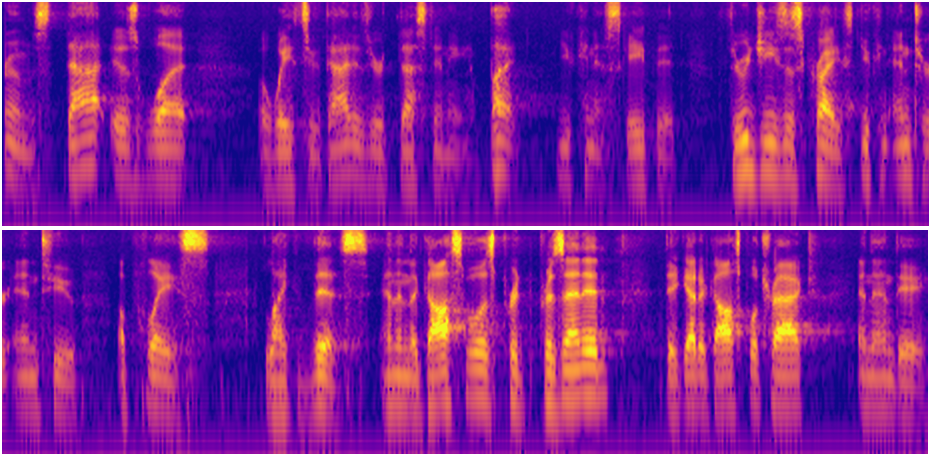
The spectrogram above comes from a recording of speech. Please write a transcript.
rooms, that is what awaits you. That is your destiny. But you can escape it. Through Jesus Christ, you can enter into a place like this. And then the gospel is pre- presented. They get a gospel tract and then they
